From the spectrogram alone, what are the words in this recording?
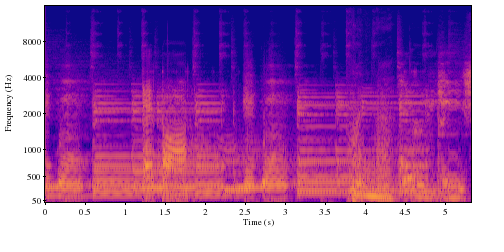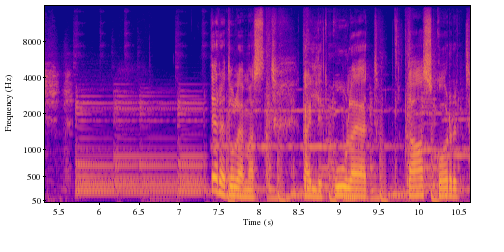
eba, tere tulemast, kallid kuulajad, taas kord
